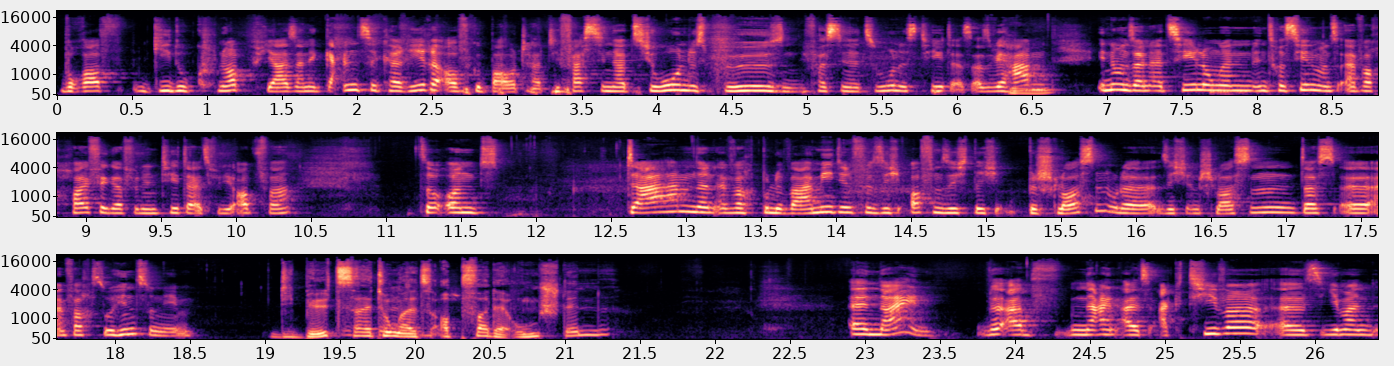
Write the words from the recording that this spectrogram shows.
worauf Guido Knopp ja seine ganze Karriere aufgebaut hat. Die Faszination des Bösen, die Faszination des Täters. Also wir mhm. haben in unseren Erzählungen interessieren wir uns einfach häufiger für den Täter als für die Opfer. So und da haben dann einfach Boulevardmedien für sich offensichtlich beschlossen oder sich entschlossen, das äh, einfach so hinzunehmen. Die Bildzeitung als Opfer der Umstände? Äh, nein, nein, als aktiver, als jemand,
